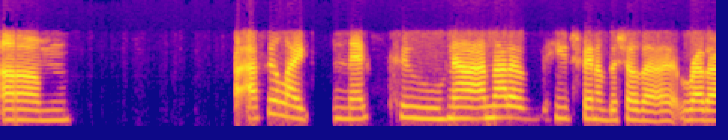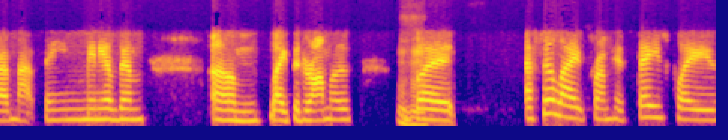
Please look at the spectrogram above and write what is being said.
Um I feel like next to now I'm not a huge fan of the show that rather I've not seen many of them um like the dramas Mhm. but I feel like from his stage plays,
